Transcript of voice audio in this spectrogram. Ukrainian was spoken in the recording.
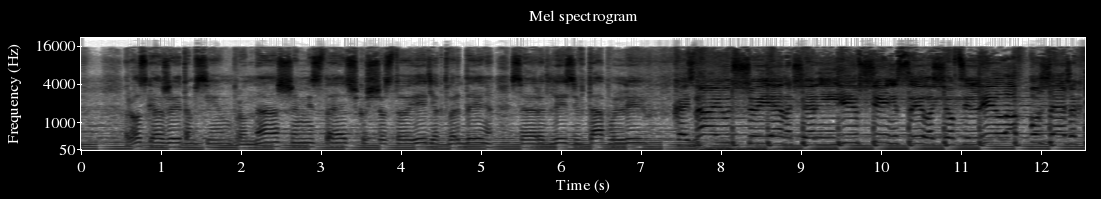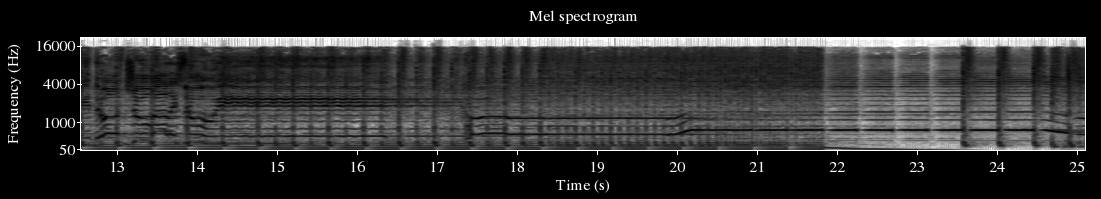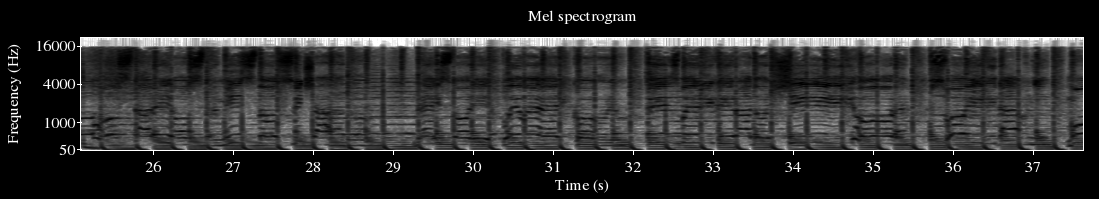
Розкажи там всім про наше містечко, що стоїть, як твердиня серед лісів та полів. Хай знають, що є на Чернігівщині сила, що вціліла в пожежах, відроджувалась руїн.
